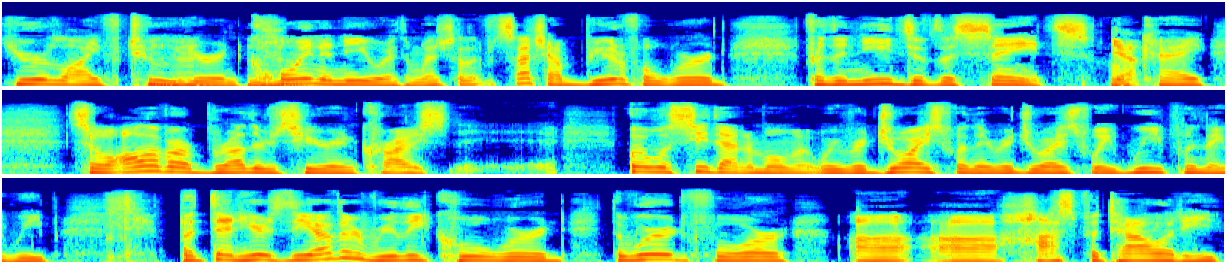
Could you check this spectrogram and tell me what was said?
your life too. Mm-hmm. You're in koinonia with them, which is such a beautiful word for the needs of the saints. Yeah. Okay, so all of our brothers here in Christ. Well, we'll see that in a moment. We rejoice when they rejoice. We weep when they weep. But then here's the other really cool word. The word for uh, uh, hospitality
